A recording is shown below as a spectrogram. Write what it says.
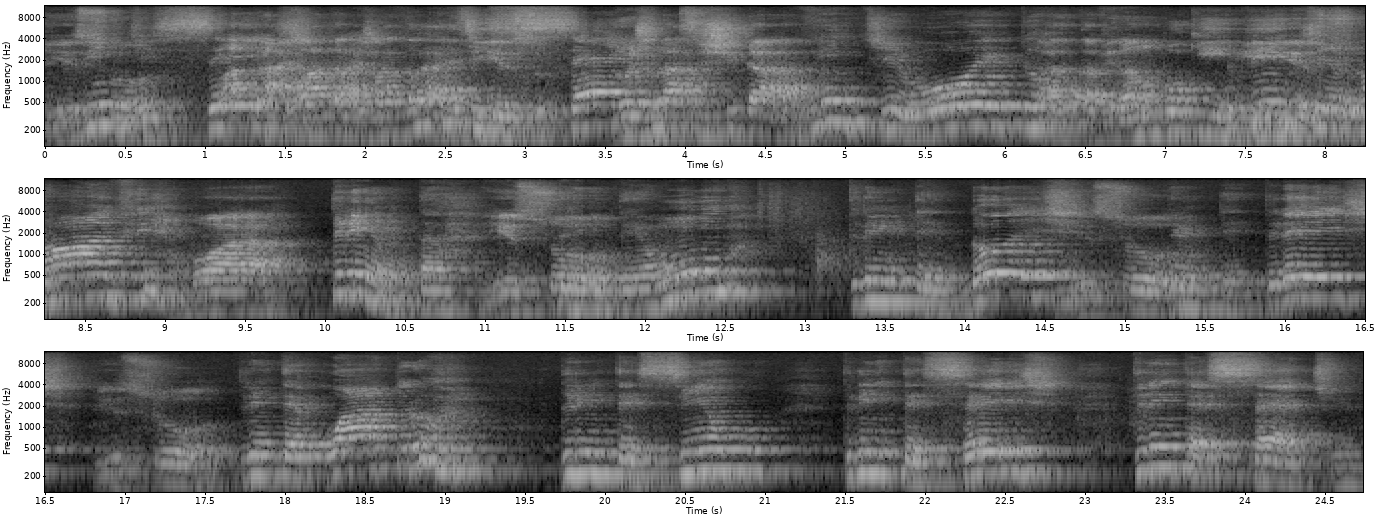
Isso. 26, Lá atrás, lá atrás, lá. Isso. 27, Dois braços esticados. 28, Tá, tá virando um pouquinho. Isso. 29, Vambora. 30, Isso. 31, 32, Isso. 33, Isso. 34, 35, 36, 37,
